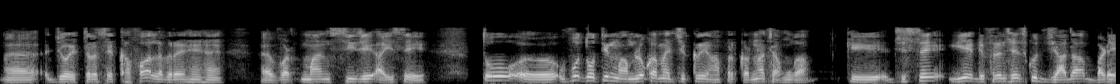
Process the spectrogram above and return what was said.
जो एक तरह से खफा लग रहे हैं वर्तमान सीजेआई से तो वो दो तीन मामलों का मैं ज़िक्र यहाँ पर करना चाहूँगा कि जिससे ये डिफरेंसेस कुछ ज़्यादा बढ़े।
